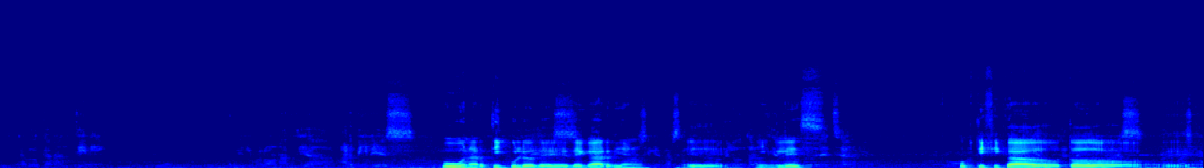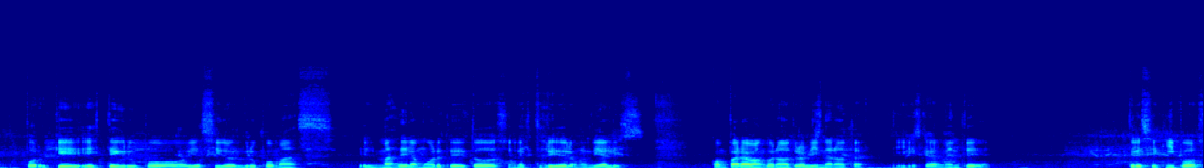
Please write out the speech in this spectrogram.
Tocado Tarantini. El balón hacia Ardiles. Hubo un artículo de The Guardian eh, inglés justificado todo eh, por qué este grupo había sido el grupo más el más de la muerte de todos en la historia de los mundiales. Comparaban con otros linda nota. Y realmente tres equipos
